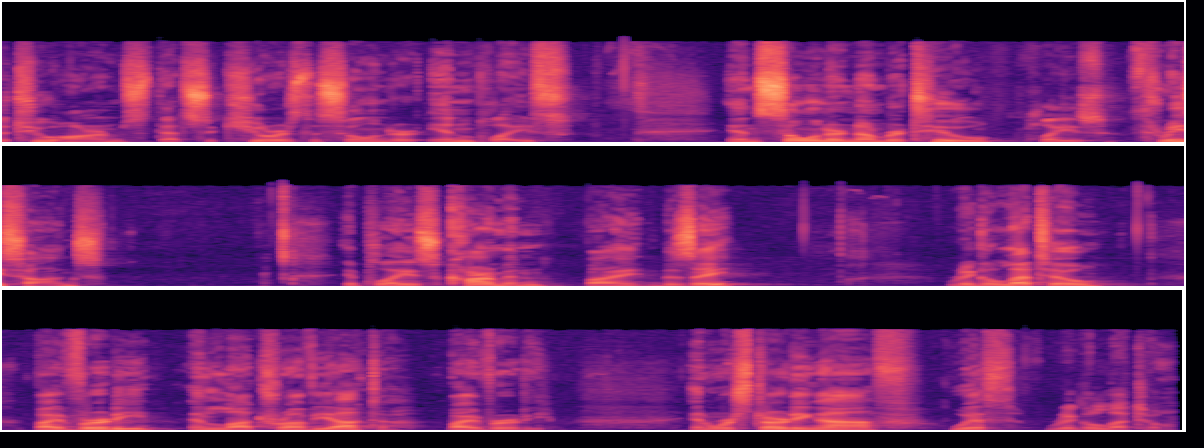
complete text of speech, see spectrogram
the two arms that secures the cylinder in place. And cylinder number two plays three songs. It plays Carmen by Bizet, Rigoletto by Verdi, and La Traviata by Verdi. And we're starting off with Rigoletto.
